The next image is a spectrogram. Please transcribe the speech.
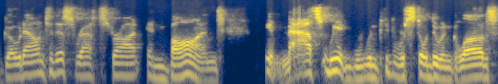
go down to this restaurant and bond you know, masks. We had, when people were still doing gloves,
